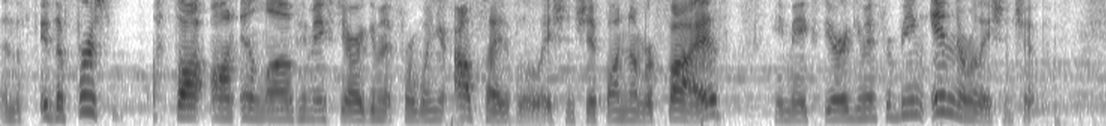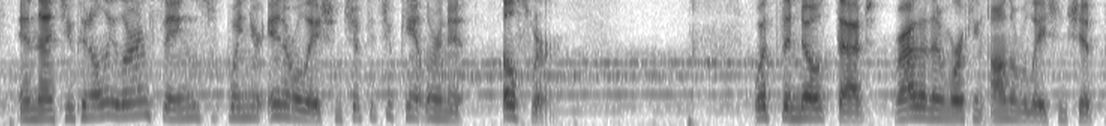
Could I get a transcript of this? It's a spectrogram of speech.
and the the first thought on in love. He makes the argument for when you're outside of a relationship. On number five, he makes the argument for being in a relationship, and that you can only learn things when you're in a relationship that you can't learn it elsewhere. With the note that rather than working on the relationship,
